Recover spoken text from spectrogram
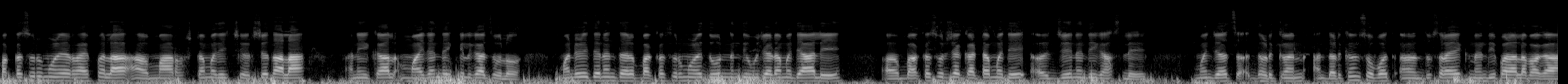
बकासूरमुळे रायफल हा महाराष्ट्रामध्ये चर्चेत आला आणि काल मैदान देखील गाजवलं. मंडळी त्यानंतर बकासूरमुळे दोन नंदी उजेडामध्ये आले. बाकासूरच्या बकासूरच्या गटामध्ये जे नंदी घासले. म्हणजेच धडकन धडकनसोबत दुसरा एक नंदी पळाला बघा.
